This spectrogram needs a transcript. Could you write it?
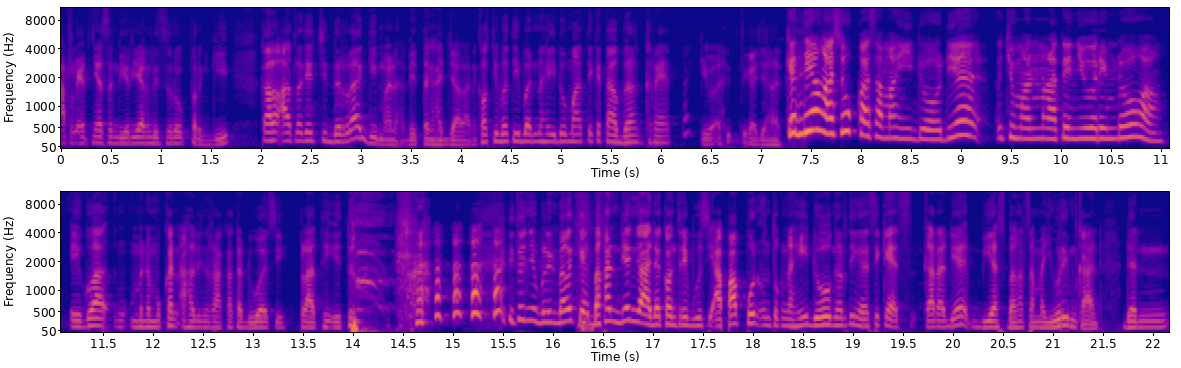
atletnya sendiri yang disuruh pergi? Kalau atletnya cedera gimana di tengah jalan? Kalau tiba-tiba Nahido mati ketabrak kereta gimana di tengah jalan? Kan dia nggak suka sama Hido, dia cuman merhatiin Yurim doang. Eh gua menemukan ahli neraka kedua sih pelatih itu. itu nyebelin banget kayak bahkan dia nggak ada kontribusi apa pun untuk Nahido ngerti nggak sih kayak karena dia bias banget sama Yurim kan dan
